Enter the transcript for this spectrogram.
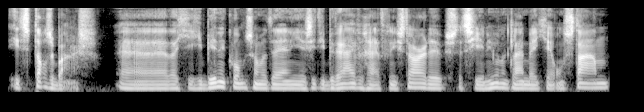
Iets tastbaars. Uh, dat je hier binnenkomt zometeen en je ziet die bedrijvigheid van die start-ups. Dat zie je nu al een klein beetje ontstaan.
